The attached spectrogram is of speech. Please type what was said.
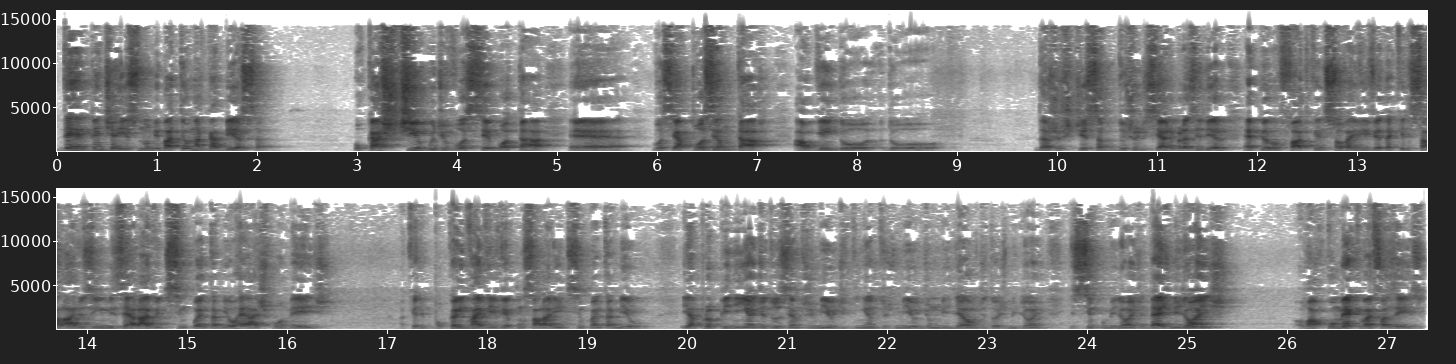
De repente é isso, não me bateu na cabeça. O castigo de você botar, é, você aposentar alguém do, do, da justiça, do judiciário brasileiro, é pelo fato que ele só vai viver daquele saláriozinho miserável de 50 mil reais por mês. Aquele, quem vai viver com um salário de 50 mil? E a propininha de 200 mil, de 500 mil, de 1 milhão, de 2 milhões, de 5 milhões, de 10 milhões? Como é que vai fazer isso?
